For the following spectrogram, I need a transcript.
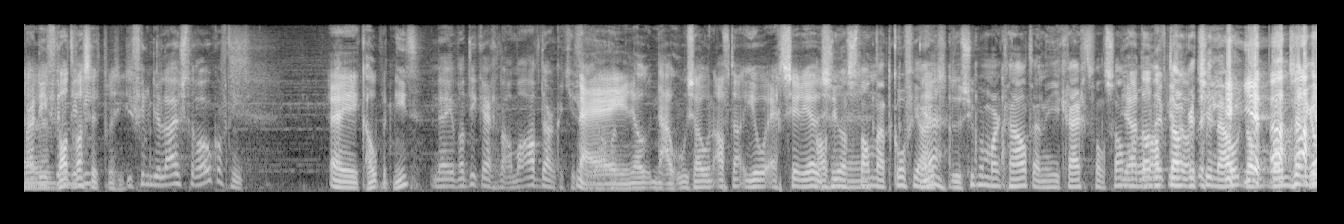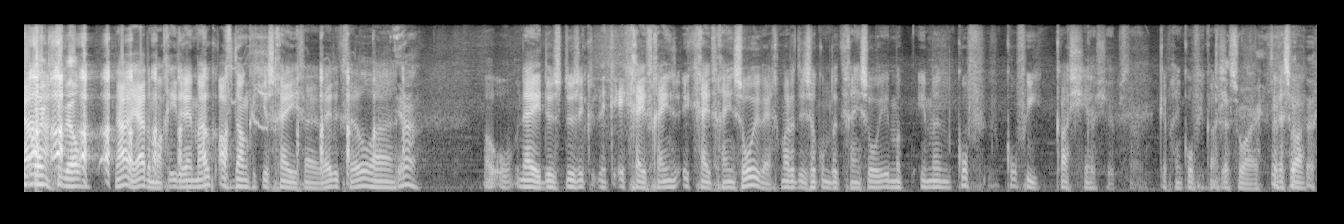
Maar die wat was die- dit precies? Die vrienden luisteren ook of niet? Eh, ik hoop het niet. Nee, want die krijgen dan allemaal afdankertjes. Nee, nou, nou hoezo een afda... Joh, echt serieus. Als iemand Eh, standaard koffie ja. uit de supermarkt haalt en je krijgt van Sander Ja, dan een heb je dan- afdankertje, nou, dan, dan zeg ik ook dankjewel. nou ja, dan mag iedereen mij ook afdankertjes geven, weet ik veel. eh. Ja, Oh, oh, nee, dus, dus ik, ik, ik, geef geen, ik geef geen zooi weg. Maar dat is ook omdat ik geen zooi in mijn, in mijn koff, koffiekastje heb. Als staan. Ik heb geen koffiekastje, dat is waar. dat is waar.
